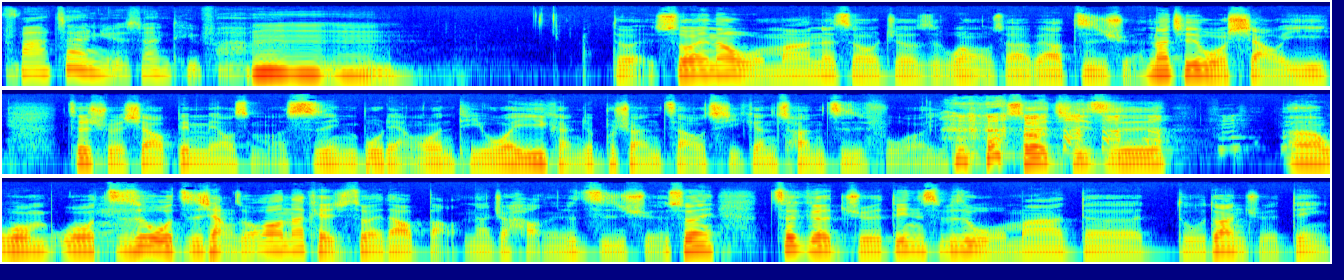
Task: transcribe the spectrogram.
罚站也算体罚。嗯嗯嗯，对，所以那，我妈那时候就是问我说要不要自学。那其实我小一在学校并没有什么适应不良问题，唯一可能就不喜欢早起跟穿制服而已。所以其实。呃，我我只是我只想说，哦，那可以睡到饱，那就好，那就自学。所以这个决定是不是我妈的独断决定，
